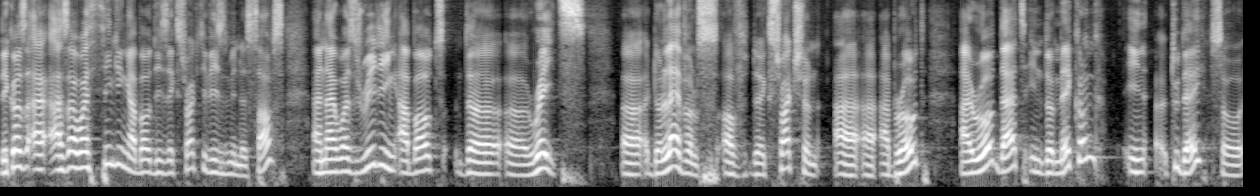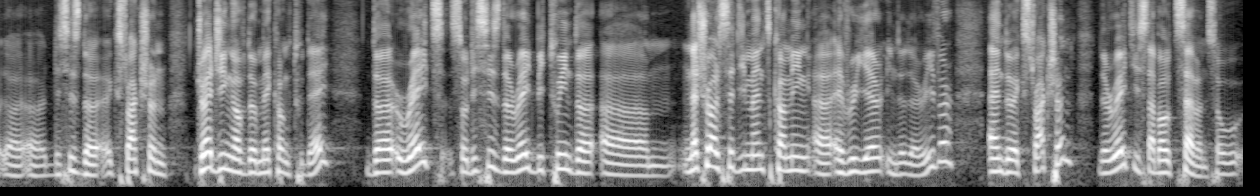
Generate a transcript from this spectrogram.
Because I, as I was thinking about this extractivism in the south, and I was reading about the uh, rates uh, the levels of the extraction uh, uh, abroad, I wrote that in the Mekong in today. So this is the extraction dredging of the Mekong today the rate, so this is the rate between the um, natural sediment coming uh, every year into the river and the extraction, the rate is about seven. So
